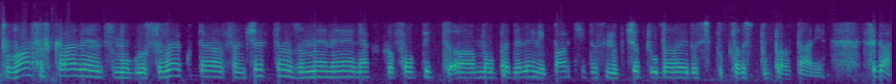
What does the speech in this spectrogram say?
Това с краденето на гласове, ако трябва да съм честен, за мен е някакъв опит а, на определени партии да смекчат удара и да си потърсят оправдание. Сега,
